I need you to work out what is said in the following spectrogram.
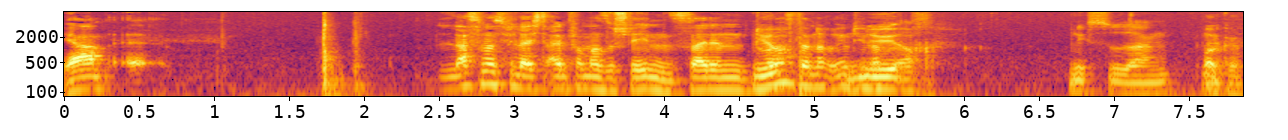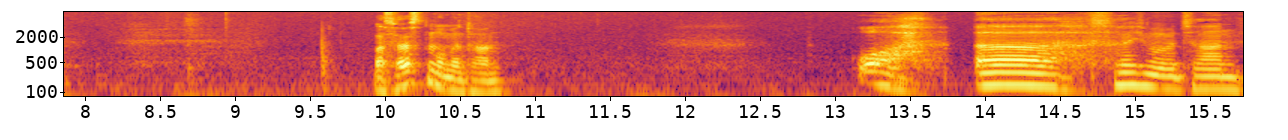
Ja, äh, lassen wir es vielleicht einfach mal so stehen. Es sei denn, du hast dann noch irgendwie Nö, noch... ach, nichts zu sagen. Okay. Was hörst du momentan? Boah, äh, was höre ich momentan?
